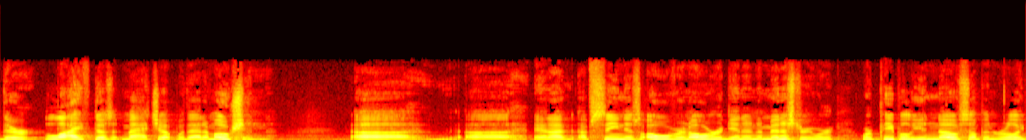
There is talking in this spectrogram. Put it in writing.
their life doesn't match up with that emotion. Uh, uh, and I, I've seen this over and over again in the ministry where, where people you know something really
